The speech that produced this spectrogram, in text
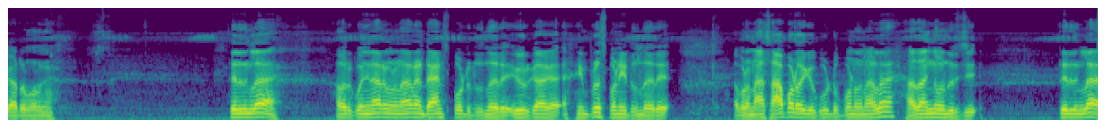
காட்டுற பாருங்க. தெரியுதுங்களா? அவர் கொஞ்ச நேரம் கொஞ்ச நேரம் டான்ஸ் போட்டுட்டு இருந்தார். இவருக்காக இம்ப்ரெஸ் பண்ணிட்டு இருந்தார். அப்புறம் நான் சாப்பாடு வைக்க கூப்பிட்டு போனதுனால அது அங்கே வந்துருச்சு. தெரியுதுங்களா?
